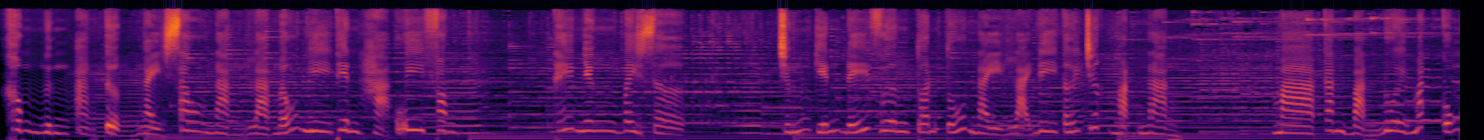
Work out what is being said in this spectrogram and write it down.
Không ngừng ảo tưởng ngày sau nàng là mẫu nhi thiên hạ uy phong. Thế nhưng bây giờ, Chứng kiến đế vương tuấn tú này lại đi tới trước mặt nàng. Mà căn bản đuôi mắt cũng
